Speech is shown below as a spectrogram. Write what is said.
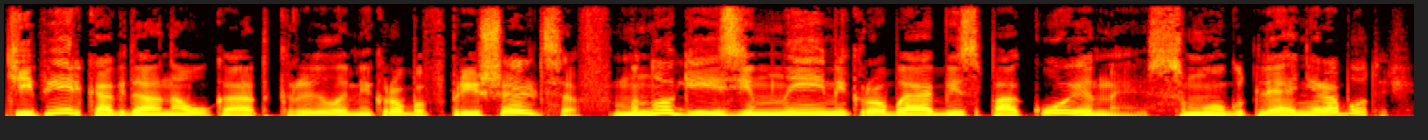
Теперь, когда наука открыла микробов-пришельцев, многие земные микробы обеспокоены, смогут ли они работать.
